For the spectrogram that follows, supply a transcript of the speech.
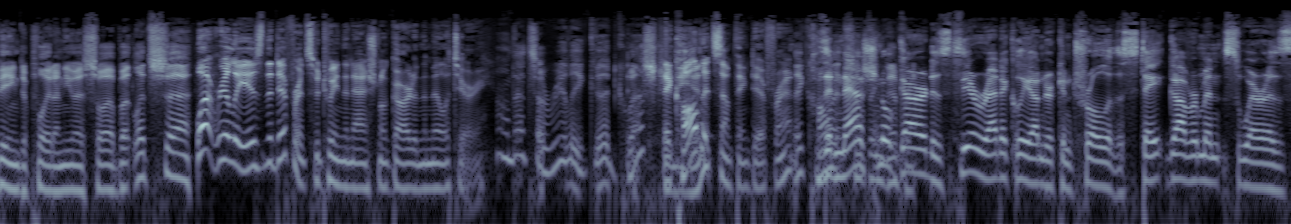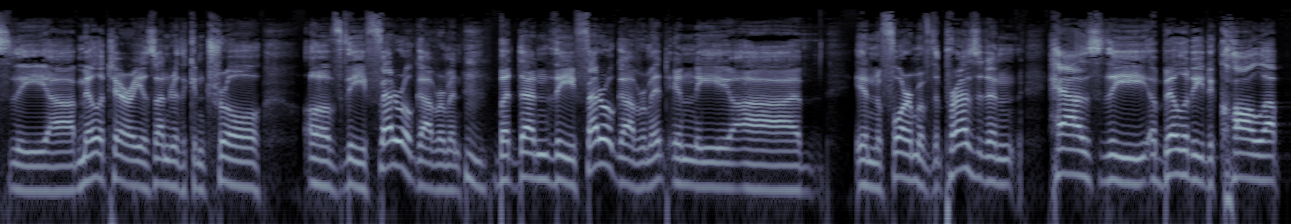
being deployed on U.S. soil. But let's. Uh, what really is the difference between the National Guard and the military? Oh, that's a really good question. They called Ian. it something different. They call the National Guard is theoretically under control of the state governments, whereas the uh, military is under the control of the federal government. Hmm. But then the federal government, in the uh, in the form of the president, has the ability to call up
